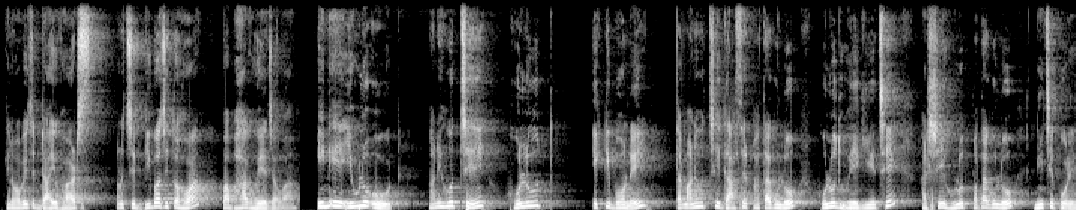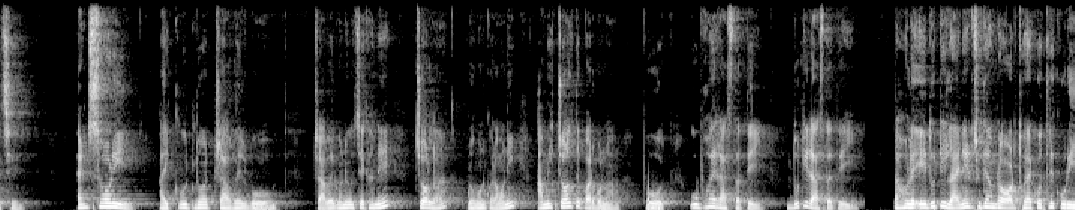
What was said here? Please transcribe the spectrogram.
এখানে ভাবে হচ্ছে ডাইভার্স মানে হচ্ছে বিভাজিত হওয়া বা ভাগ হয়ে যাওয়া। ইন এ ইউলো উড মানে হচ্ছে হলুদ একটি বনে, তার মানে হচ্ছে গাছের পাতাগুলো হলুদ হয়ে গিয়েছে আর সেই হলুদ পাতাগুলো নিচে পড়েছে। And sorry I could not travel both travel মানে হচ্ছে এখানে চলা, ভ্রমণ করা। মানে আমি চলতে পারব না বোথ উভয় রাস্তাতেই, দুটি রাস্তাতেই। তাহলে এই দুটি লাইনের যদি আমরা অর্থ একত্রে করি,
